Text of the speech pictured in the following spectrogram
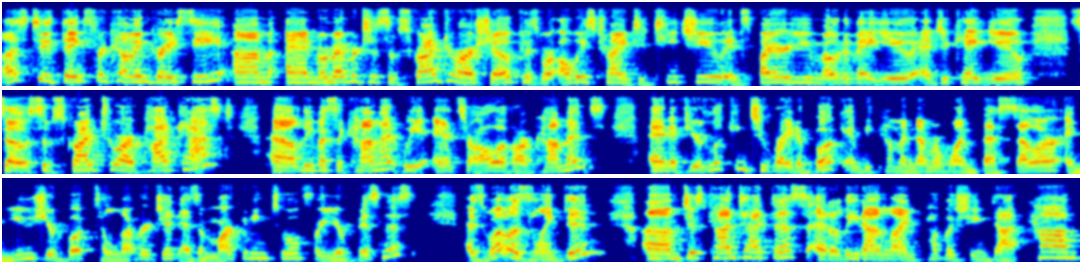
Us too. Thanks for coming, Gracie. Um, and remember to subscribe to our show because we're always trying to teach you, inspire you, motivate you, educate you. So subscribe to our podcast. Uh, leave us a comment. We answer all of our comments. And if you're looking to write a book and become a number one bestseller and use your book to leverage it as a marketing tool for your business, as well as LinkedIn, um, just contact us at eliteonlinepublishing.com.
